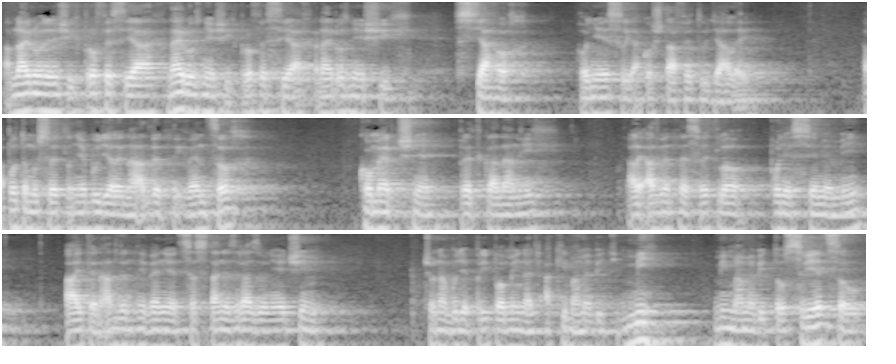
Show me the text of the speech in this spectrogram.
a v najrôznejších profesiách, najrôznejších profesiách a najrôznejších vzťahoch ho niesli ako štafetu ďalej. A potom už svetlo nebude len na adventných vencoch, komerčne predkladaných, ale adventné svetlo ponesieme my a aj ten adventný venec sa stane zrazu niečím, čo nám bude pripomínať, aký máme byť my. My máme byť tou sviecou,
